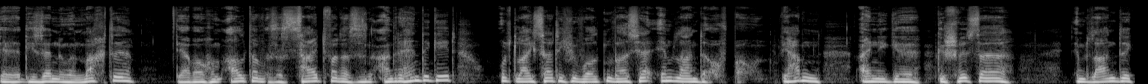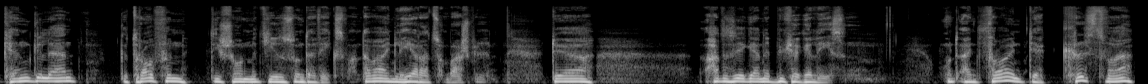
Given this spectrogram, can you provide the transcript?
der die Sendungen machte, der aber auch im Alter, dass es Zeit war, dass es in andere Hände geht und gleichzeitig, wir wollten was ja im Lande aufbauen. Wir haben einige Geschwister im Lande kennengelernt, getroffen, die schon mit Jesus unterwegs waren. Da war ein Lehrer zum Beispiel, der hatte sehr gerne Bücher gelesen. Und ein Freund, der Christ war,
